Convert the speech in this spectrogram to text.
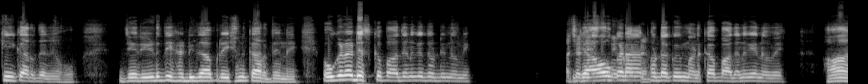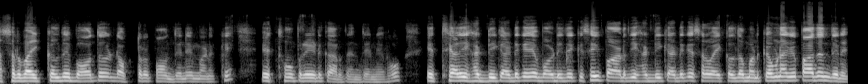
ਕੀ ਕਰਦੇ ਨੇ ਉਹ? ਜੇ ਰੀੜ ਦੀ ਹੱਡੀ ਦਾ ਆਪਰੇਸ਼ਨ ਕਰਦੇ ਨੇ ਉਹ ਕਿਹੜਾ ਡਿਸਕ ਪਾ ਦੇਣਗੇ ਤੁਹਾਡੀ ਨਵੀਂ? ਅੱਛਾ ਜਾਂ ਉਹ ਕਿਹੜਾ ਤੁਹਾਡਾ ਕੋਈ ਮਣਕਾ ਪਾ ਦੇਣਗੇ ਨਵੇਂ? ਹਾਂ ਸਰਵਾਈਕਲ ਦੇ ਬਹੁਤ ਡਾਕਟਰ ਪਾਉਂਦੇ ਨੇ ਮਣਕੇ ਇੱਥੋਂ ਆਪਰੇਟ ਕਰ ਦਿੰਦੇ ਨੇ ਉਹ। ਇੱਥੇ ਵਾਲੀ ਹੱਡੀ ਕੱਢ ਕੇ ਜਾਂ ਬਾਡੀ ਦੇ ਕਿਸੇ ਵੀ ਪਾਰਟ ਦੀ ਹੱਡੀ ਕੱਢ ਕੇ ਸਰਵਾਈਕਲ ਦਾ ਮਣਕਾ ਬਣਾ ਕੇ ਪਾ ਦਿੰਦੇ ਨੇ।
